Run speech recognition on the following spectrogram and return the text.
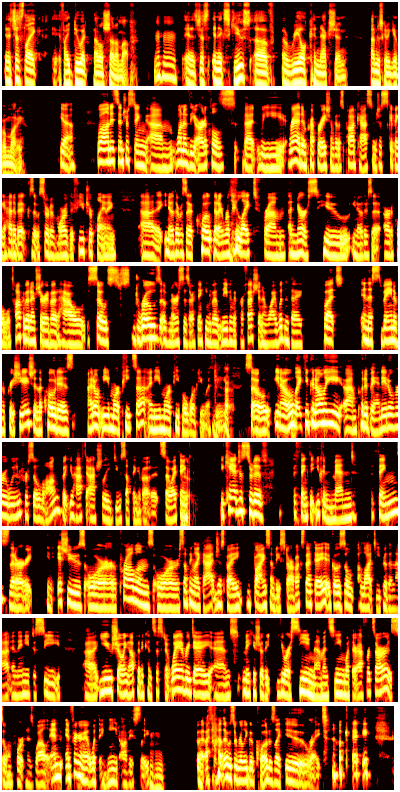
And it's just like, if I do it, that'll shut them up. Mm-hmm. And it's just an excuse of a real connection. I'm just going to give them money. Yeah. Well, and it's interesting. Um, one of the articles that we read in preparation for this podcast, and just skipping ahead a bit because it was sort of more of the future planning. Uh, you know, there was a quote that I really liked from a nurse who, you know, there's an article we'll talk about, I'm sure, about how so droves of nurses are thinking about leaving the profession and why wouldn't they? But in this vein of appreciation, the quote is I don't need more pizza. I need more people working with me. so, you know, like you can only um, put a band aid over a wound for so long, but you have to actually do something about it. So I think yeah. you can't just sort of think that you can mend things that are you know, issues or problems or something like that just by buying somebody Starbucks that day. It goes a, a lot deeper than that. And they need to see uh, you showing up in a consistent way every day and making sure that you're seeing them and seeing what their efforts are is so important as well and and figuring out what they need obviously. Mm-hmm. but i thought that was a really good quote. It was like ew right? Okay.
